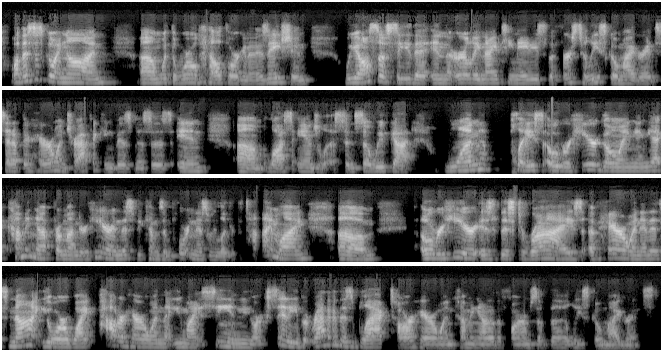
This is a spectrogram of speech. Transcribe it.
While this is going on um, with the world health organization we also see that in the early 1980s, the first Jalisco migrants set up their heroin trafficking businesses in um, Los Angeles. And so we've got one place over here going and yet coming up from under here, and this becomes important as we look at the timeline, um, over here is this rise of heroin and it's not your white powder heroin that you might see in New York City, but rather this black tar heroin coming out of the farms of the Jalisco migrants.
